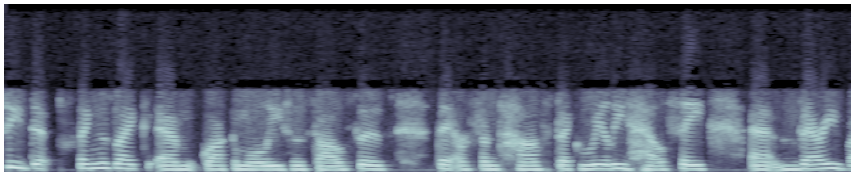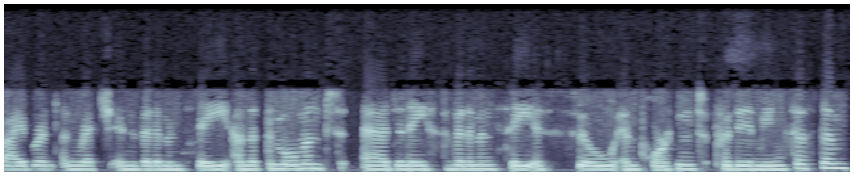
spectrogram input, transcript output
see, dips, things like um, guacamoles and salsas, they are fantastic, really healthy healthy, uh, very vibrant and rich in vitamin C. And at the moment, uh, Denise, vitamin C is so important for the immune system.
